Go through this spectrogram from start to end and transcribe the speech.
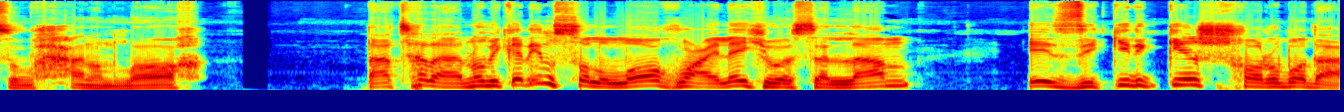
সুবহানাল্লাহ। তাছাড়া নবী করিম ওয়াসাল্লাম এই জিকিরকে সর্বদা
